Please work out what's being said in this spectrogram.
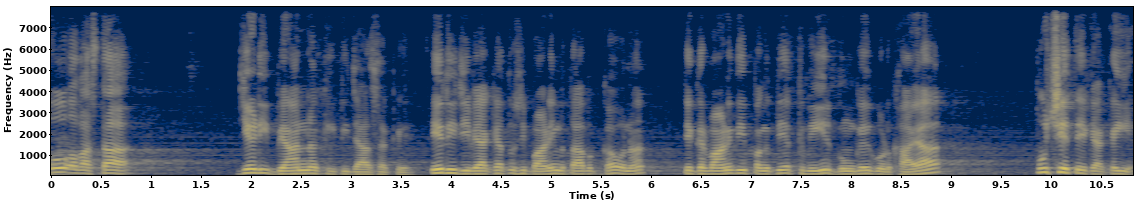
ਉਹ ਅਵਸਥਾ ਜਿਹੜੀ ਬਿਆਨ ਨਾ ਕੀਤੀ ਜਾ ਸਕੇ। ਇਹਦੀ ਜੀ ਵਿਆਖਿਆ ਤੁਸੀਂ ਬਾਣੀ ਮੁਤਾਬਕ ਕਹੋ ਨਾ ਤੇ ਗੁਰਬਾਣੀ ਦੀ ਪੰਕਤੀ ਹੈ, ਕਬੀਰ ਗੁੰਗੇ ਗੁੜ ਖਾਇਆ, ਪੁੱਛੇ ਤੇ ਕਿਆ ਕਹੀਏ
